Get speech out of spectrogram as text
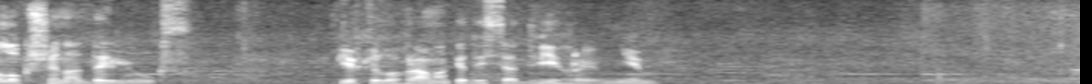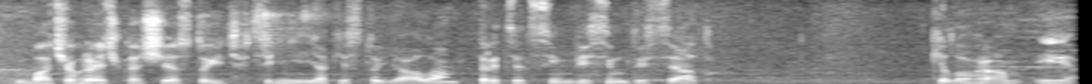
Локшина делюкс. Пів кілограма 52 гривні. Бачу, гречка ще стоїть в ціні, як і стояла. 37,80 кілограм. І е,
